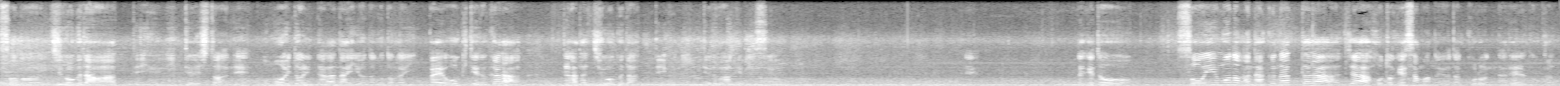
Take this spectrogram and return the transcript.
その地獄だわっていうふうに言ってる人はね思い通りにならないようなことがいっぱい起きてるからだから地獄だっていうふうに言ってるわけですよ、ね、だけどそういうものがなくなったらじゃあ仏様のような心になれるのかうん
